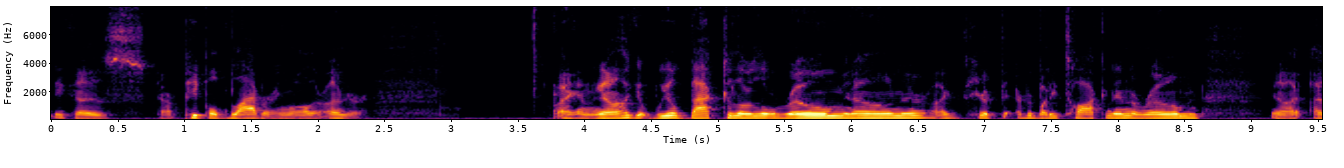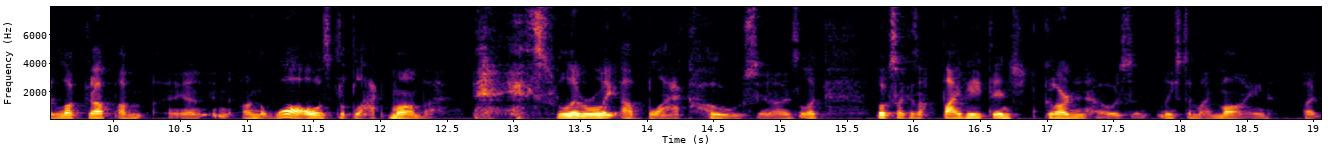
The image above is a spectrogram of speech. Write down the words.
because there are people blabbering while they're under. I can, you know, I get wheeled back to their little room, you know, and I hear everybody talking in the room. And, you know, I, I look up um, on the wall is the black mamba. It's literally a black hose. You know, it look, looks like it's a 5 8 inch garden hose, at least in my mind. But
